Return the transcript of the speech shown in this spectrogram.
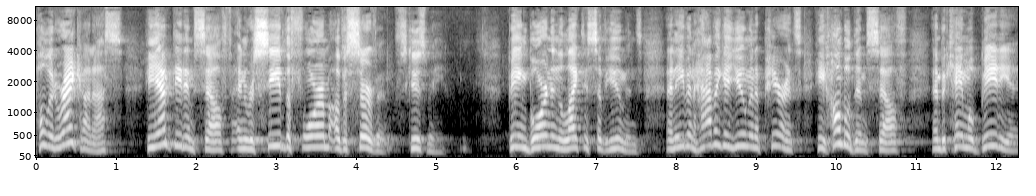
pulling rank on us, he emptied himself and received the form of a servant. Excuse me being born in the likeness of humans, and even having a human appearance, he humbled himself and became obedient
